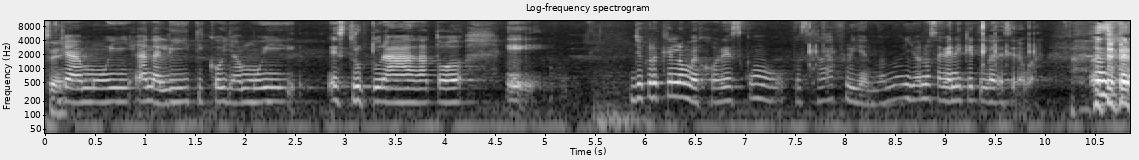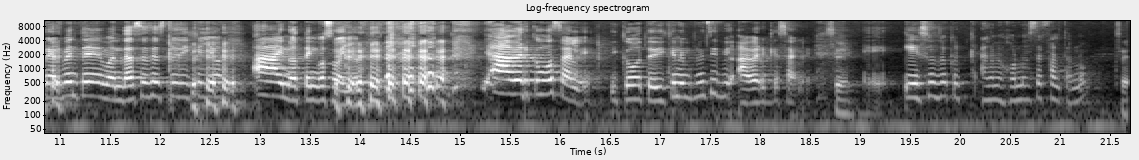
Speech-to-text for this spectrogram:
Sí. Ya muy analítico, ya muy estructurada, todo. Y yo creo que lo mejor es como, pues que vaya fluyendo, ¿no? Yo no sabía ni qué te iba a decir ahora. realmente me mandaste esto y dije yo, ay, no tengo sueño. ya, a ver cómo sale. Y como te dije en el principio, a ver qué sale. Sí. Eh, y eso es lo que a lo mejor nos hace falta, ¿no? Sí.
